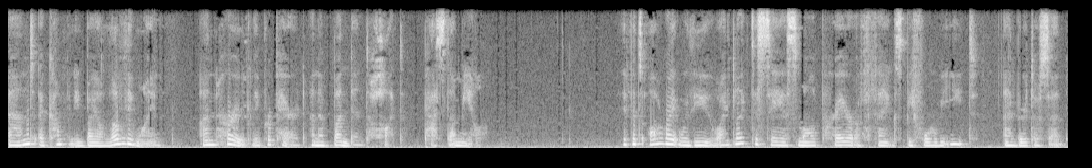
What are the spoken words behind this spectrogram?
and, accompanied by a lovely wine, unhurriedly prepared an abundant hot pasta meal. If it's all right with you, I'd like to say a small prayer of thanks before we eat, Alberto said.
